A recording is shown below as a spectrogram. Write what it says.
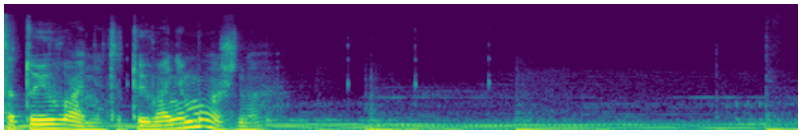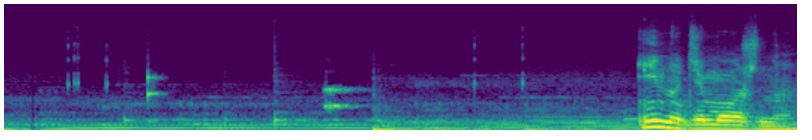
Татуювання. Татуювання можна. Іноді можна.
